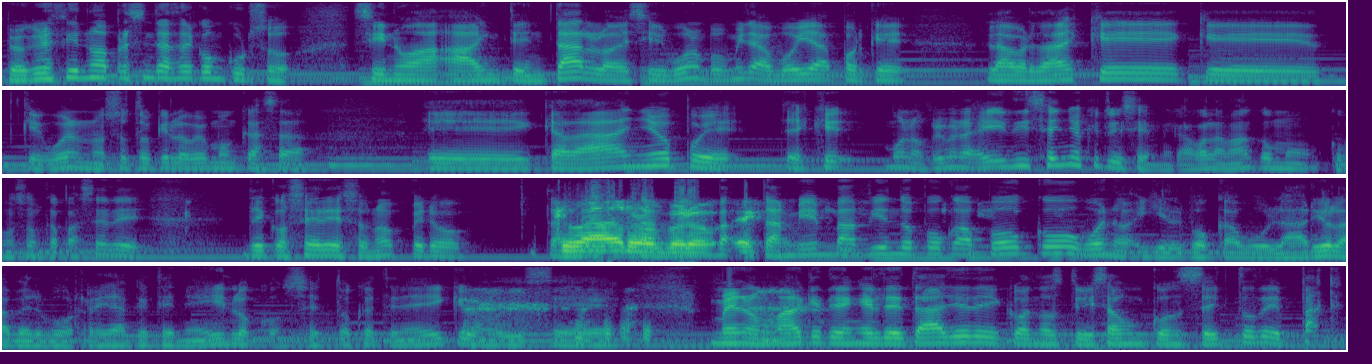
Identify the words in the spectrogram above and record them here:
Pero quiero decir no a presentarse al concurso, sino a, intentarlo, a decir, bueno, pues mira, voy a... Porque la verdad es que, que, bueno, nosotros que lo vemos en casa eh, cada año, pues es que, bueno, primero hay diseños que tú dices, me cago en la mano, cómo, cómo son capaces de, de coser eso, ¿no? Pero también, Claro, también pero va- también vas viendo poco a poco, bueno, y el vocabulario, la verborrea que tenéis, los conceptos que tenéis, que uno dice, menos mal que tienen el detalle de cuando utilizan un concepto de pack,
